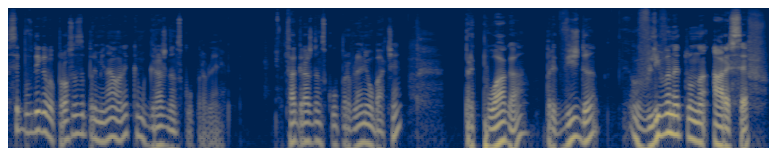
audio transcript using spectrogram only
се повдига въпроса за преминаване към гражданско управление. Това гражданско управление обаче предполага, предвижда вливането на РСФ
